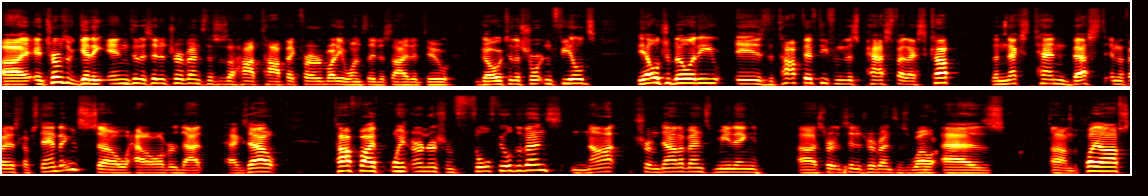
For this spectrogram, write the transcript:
Uh, in terms of getting into the signature events, this is a hot topic for everybody once they decided to go to the shortened fields. The eligibility is the top 50 from this past FedEx Cup, the next 10 best in the FedEx Cup standings. So, however, that pegs out. Top five point earners from full field events, not trimmed down events, meaning uh, certain signature events as well as um, the playoffs.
